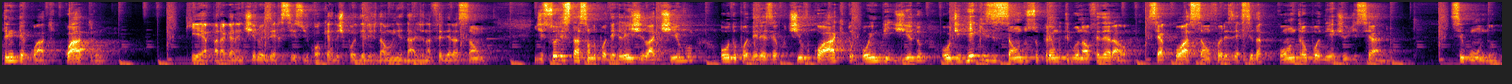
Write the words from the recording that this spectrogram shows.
34.4, que é para garantir o exercício de qualquer dos poderes da unidade na federação, de solicitação do poder legislativo ou do Poder Executivo coacto ou impedido ou de requisição do Supremo Tribunal Federal, se a coação for exercida contra o Poder Judiciário. Segundo,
